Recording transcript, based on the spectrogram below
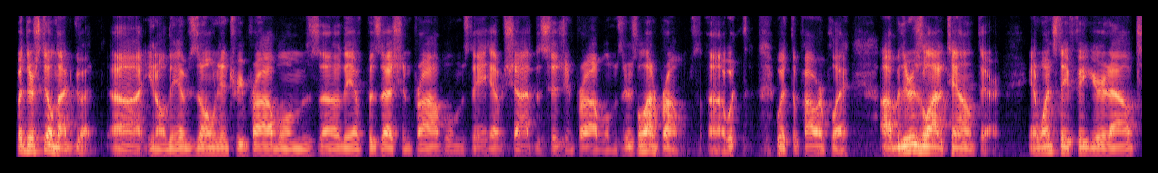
but they're still not good. Uh, you know, they have zone entry problems, uh, they have possession problems, they have shot decision problems. There's a lot of problems uh, with with the power play, uh, but there is a lot of talent there. And once they figure it out,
